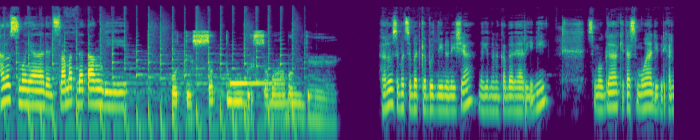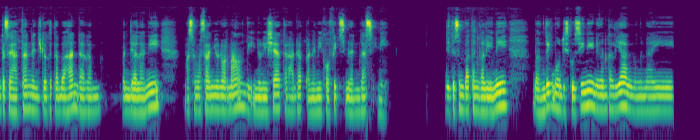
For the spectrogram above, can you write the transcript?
Halo semuanya dan selamat datang di Podcast Sabtu bersama Bang Jack. Halo sobat-sobat kabut di Indonesia, bagaimana kabar hari ini? Semoga kita semua diberikan kesehatan dan juga ketabahan dalam menjalani masa-masa new normal di Indonesia terhadap pandemi COVID-19 ini. Di kesempatan kali ini, Bang Jack mau diskusi nih dengan kalian mengenai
